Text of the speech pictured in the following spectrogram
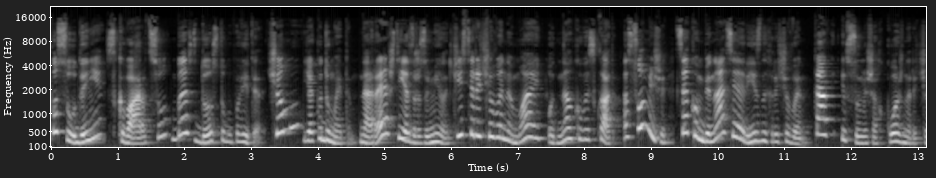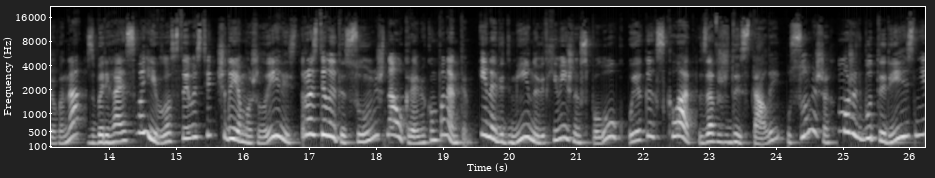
посудині з кварцу без доступу повітря. Чому? Як ви думаєте? Нарешті я зрозуміла, чисті речовини мають однаковий склад, а суміші це комбінація різних речовин. Так, і в сумішах кожна речовина зберігає свої властивості, що дає можливість розділити суміш на окремі компоненти. І на відміну від хімічних сполук, у яких склад завжди сталий, у сумішах можуть бути різні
